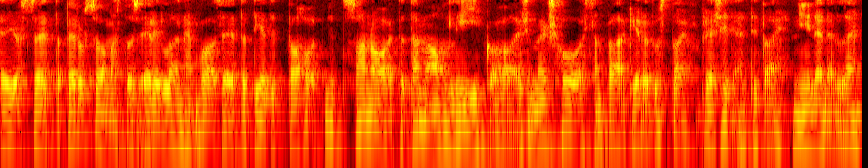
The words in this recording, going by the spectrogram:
ei ole se, että perussuomalaiset olisi erilainen, vaan se, että tietyt tahot nyt sanoo, että tämä on liikaa, esimerkiksi HSN pääkirjoitus tai presidentti tai niin edelleen.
